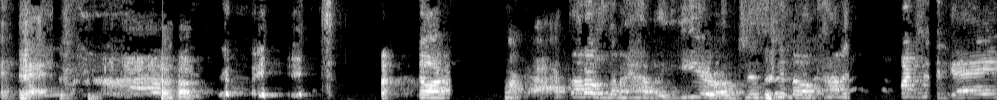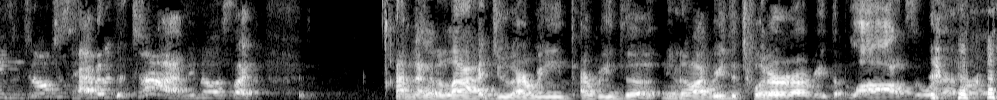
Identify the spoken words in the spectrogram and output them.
at that. I, oh my God, I thought I was gonna have a year of just you know kind of going to the games and you know just having a good time. You know, it's like I'm not gonna lie, I do. I read, I read the, you know, I read the Twitter, I read the blogs or whatever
